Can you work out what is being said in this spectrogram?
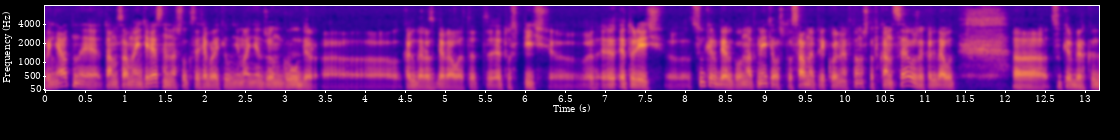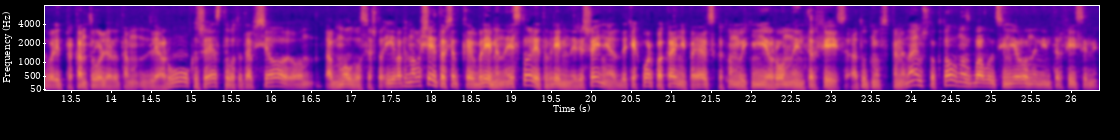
внятные. Там самое интересное, на что, кстати, обратил внимание Джон Грубер, а, когда разбирал этот, эту спич, э, э, эту речь э, Цукерберга, он отметил, что самое прикольное в том, что в конце уже, когда вот а, Цукерберг говорит про контроллеры там для рук, жесты, вот это все, он обмолвился, что... И ну, вообще это все такая временная история, это временное решение до тех пор, пока не появится какой-нибудь нейронный интерфейс. А тут мы вспоминаем, что кто у нас балуется нейронными интерфейсами?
